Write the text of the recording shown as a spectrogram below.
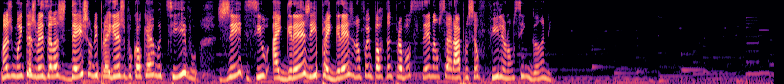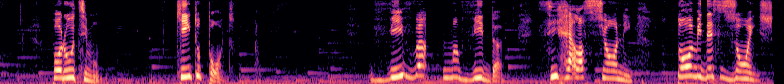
mas muitas vezes elas deixam de ir para a igreja por qualquer motivo. Gente, se a igreja ir para a igreja não foi importante para você, não será para o seu filho, não se engane. Por último, quinto ponto. Viva uma vida, se relacione, tome decisões,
